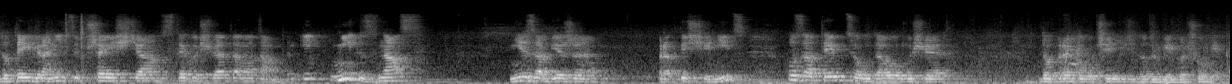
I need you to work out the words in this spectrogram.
do tej granicy przejścia z tego świata na tamten. I nikt z nas nie zabierze praktycznie nic, poza tym, co udało mu się dobrego uczynić do drugiego człowieka.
